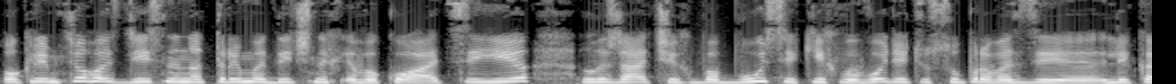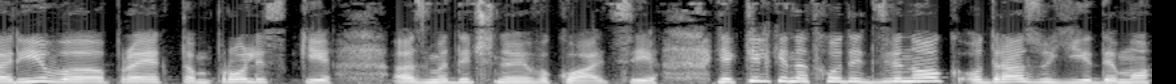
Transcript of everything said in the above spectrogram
Окрім цього, здійснено три медичних евакуації лежачих бабусь, яких виводять у супроводі лікарів е, проектом проліски е, з медичної евакуації. Як тільки надходить дзвінок, одразу їдемо.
